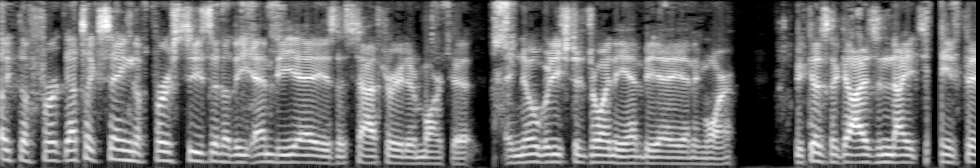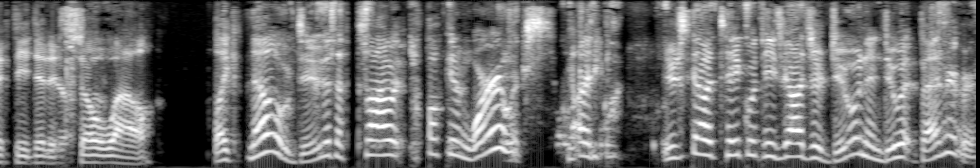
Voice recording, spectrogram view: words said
like the first that's like saying the first season of the NBA is a saturated market and nobody should join the NBA anymore because the guys in 1950 did it so well. Like, no, dude, that's how it fucking works. Like, you just gotta take what these guys are doing and do it better.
